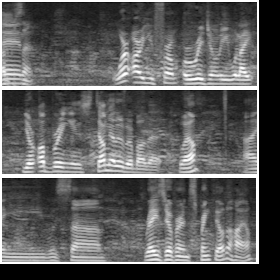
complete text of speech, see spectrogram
100%. And- Where are you from originally? Well, Like your upbringings. Tell me a little bit about that. well, I was um, raised over in Springfield, Ohio.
